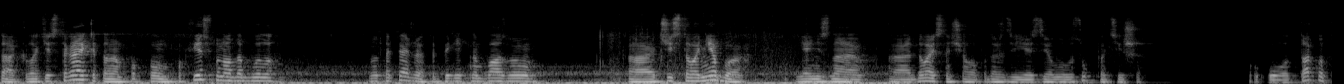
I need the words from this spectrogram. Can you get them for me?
Так, Лаки Страйк, это нам, по-моему, по, квесту надо было. Вот опять же, это перейти на базу а, чистого неба. Я не знаю. А, давай сначала, подожди, я сделаю звук потише. Вот так вот.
